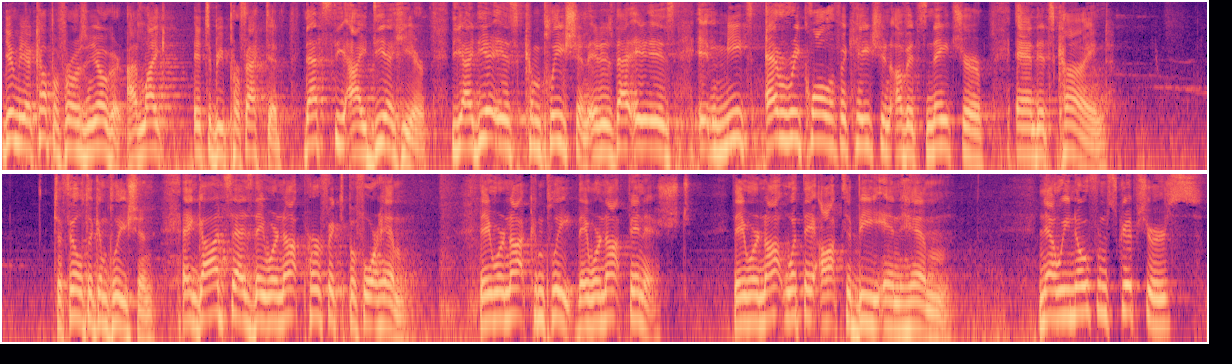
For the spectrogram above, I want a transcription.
Give me a cup of frozen yogurt. I'd like it to be perfected. That's the idea here. The idea is completion. It is that it is it meets every qualification of its nature and its kind. To fill to completion. And God says they were not perfect before him. They were not complete. They were not finished. They were not what they ought to be in Him. Now we know from scriptures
